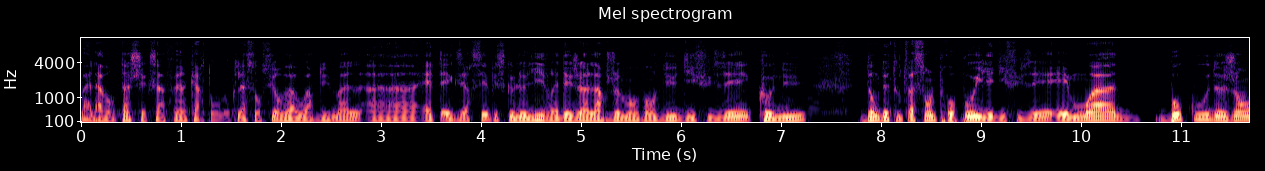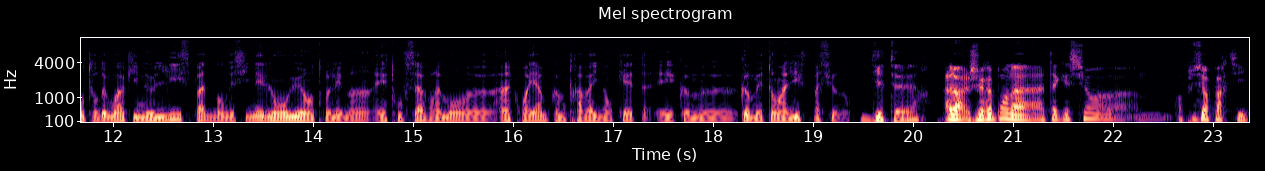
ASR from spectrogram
Bah, l'avantage c'est que ça fait un carton, donc la censure va avoir du mal à être exercée puisque le livre est déjà largement vendu, diffusé, connu. Donc de toute façon le propos il est diffusé et moi beaucoup de gens autour de moi qui ne lisent pas de bande dessinée l'ont eu entre les mains et trouvent ça vraiment euh, incroyable comme travail d'enquête et comme euh, comme étant un livre passionnant. Dieter. Alors je vais répondre à, à ta question euh, en plusieurs parties.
